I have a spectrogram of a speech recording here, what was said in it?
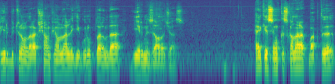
bir bütün olarak Şampiyonlar Ligi gruplarında yerimizi alacağız. Herkesin kıskanarak baktığı,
